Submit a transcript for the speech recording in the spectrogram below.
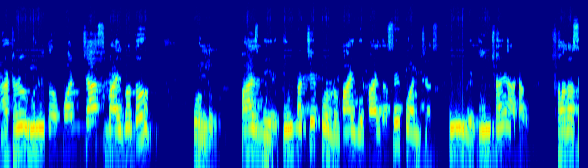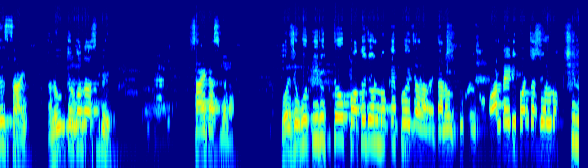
আঠারো গুণিত পঞ্চাশ বাই কত? পনেরো। পাঁচ দিয়ে, তিন পাচ্ছে পনেরো, পাঁচ দিয়ে, পাঁচ দশে পঞ্চাশ, তিন দিয়ে, তিন ছয় আঠারো, ছ দশে ষাট। তাহলে উত্তর কত আসবে? ষাট আসবে না। বলেছে অতিরিক্ত কতজন লোকের প্রয়োজন হবে? তাহলে অলরেডি পঞ্চাশ জন লোক ছিল।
